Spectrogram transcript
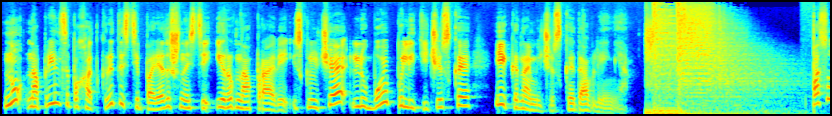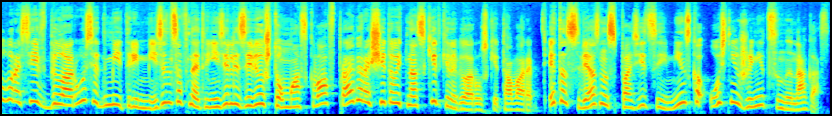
но на принципах открытости, порядочности и равноправия, исключая любое политическое и экономическое давление. Посол России в Беларуси Дмитрий Мезенцев на этой неделе заявил, что Москва вправе рассчитывать на скидки на белорусские товары. Это связано с позицией Минска о снижении цены на газ.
